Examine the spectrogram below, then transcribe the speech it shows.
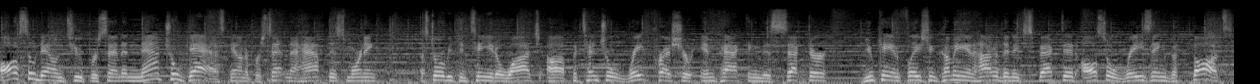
also down 2%. And natural gas down a percent and a half this morning. A story we continue to watch. Uh, potential rate pressure impacting this sector. UK inflation coming in hotter than expected, also raising the thoughts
